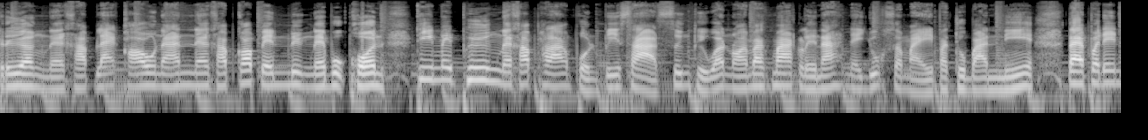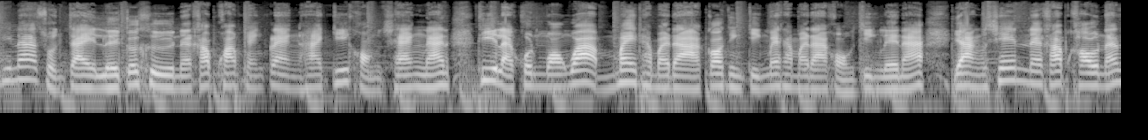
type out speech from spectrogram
เรื่องนะครับและเขานั้นนะครับก็เป็นหนึ่งในบุคคลที่ไม่พึ่งนะครับพลังผลปีศาจซึ่งถือว่าน้อยมากๆเลยนะ ในยุคสมัยปัจจุบันนี้ แต่ประเด็นที่น่าสนใจเลยก็คือนะครับความแข็งแกร่งฮาคิของแชงนั้น ที่หลายคนมองว่าไม่ธรรมดาก็จริง ๆ ไม่ธรรมดาของจริงเลยนะ อย่างเช่นนะครับเขานั้น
